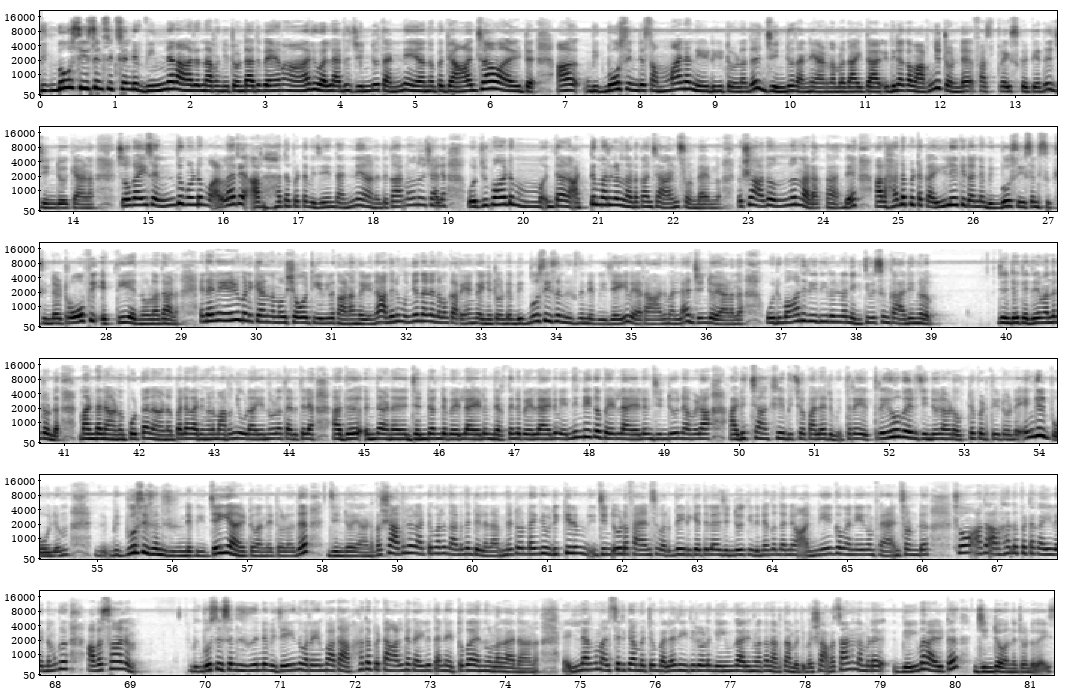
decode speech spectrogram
Big boss season സിക്സിന്റെ winner ആരെന്ന് അറിഞ്ഞിട്ടുണ്ട്. അത് വേറെ ആരുമല്ല അത് ജിൻഡു തന്നെയാണ് അപ്പൊ രാജാവായിട്ട് ആ ബിഗ് ബോസിന്റെ സമ്മാനം നേടിയിട്ടുള്ളത് ജിൻഡു തന്നെയാണ്. നമ്മൾ ഇതാ ഇതിനൊക്കെ അറിഞ്ഞിട്ടുണ്ട് ഫസ്റ്റ് പ്രൈസ് കിട്ടിയത് ജിൻഡുക്കാണ്. സോ ഗൈസ് എന്തുകൊണ്ടും വളരെ അർഹതപ്പെട്ട വിജയം തന്നെയാണ് ഇത്? കാരണം എന്ന് വെച്ചാൽ ഒരുപാട് എന്താണ് അട്ടിമറികൾ നടക്കാൻ ചാൻസ് ഉണ്ടായിരുന്നു. പക്ഷെ അതൊന്നും നടക്കാതെ അർഹതപ്പെട്ട കയ്യിലേക്ക് തന്നെ ബിഗ് ബോസ് സീസൺ സിക്സിന്റെ ട്രോഫി എത്തി എന്നുള്ളതാണ്. എന്തായാലും ഏഴ് മണിക്കാണ് നമുക്ക് ഷോ ടി വിയിൽ കാണാൻ കഴിയുന്നത്. അതിന് മുന്നേ തന്നെ നമുക്ക് അറിയാൻ കഴിഞ്ഞിട്ടുണ്ട് ബിഗ് ബോസ് സീസൺ സിക്സിന്റെ വിജയി വേറെ ആരുമല്ല ജിൻഡോയാണെന്ന്. ഒരുപാട് രീതിയിലുള്ള നെഗറ്റീവ്സും കാര്യങ്ങളും ജിൻഡോയ്ക്കെതിരെ വന്നിട്ടുണ്ട്. മണ്ടനാണ് പൊട്ടനാണ് പല കാര്യങ്ങളും അറിഞ്ഞുകൂടാ എന്നുള്ള തരത്തിൽ അത് എന്താണ് ജെൻഡറിന്റെ പേരിലായാലും നിറത്തിന്റെ പേരിലായാലും എന്തിന്റെയൊക്കെ പേരിലായാലും ജിൻഡുവിനെ അവിടെ അടിച്ചാക്ഷേപിച്ച പലരും ഇത്ര എത്രയോ പേര് ജിൻഡുവിനെ അവിടെ ഒറ്റപ്പെടുത്തിയിട്ടുണ്ട്. എങ്കിൽ പോലും ബിഗ് ബോസ് സീസൺ സീസണിന്റെ വിജയിയായിട്ട് വന്നിട്ടുള്ളത് ജിൻഡോയാണ് പക്ഷെ അതിലൊരു അട്ടിമറി നടന്നിട്ടില്ല. നടന്നിട്ടുണ്ടെങ്കിൽ ഒരിക്കലും ജിൻഡോയുടെ ഫാൻസ് വെറുതെ ഇരിക്കത്തില്ല. ജിൻഡോയ്ക്ക് ഇതിനൊക്കെ തന്നെ അനേകം അനേകം ഫാൻസ് ഉണ്ട്. സോ അത് അർഹതപ്പെട്ട കയ്യിൽ നമുക്ക് അവസാനം ബിഗ് ബോസ് സീസൺ സീസണിന്റെ വിജയി എന്ന് പറയുമ്പോൾ അത് അർഹതപ്പെട്ട ആളിന്റെ കയ്യിൽ തന്നെ എത്തുക എന്നുള്ള കാര്യമാണ് എല്ലാവർക്കും മത്സരിക്കാൻ പറ്റും പല രീതിയിലുള്ള ഗെയിം കാര്യങ്ങളൊക്കെ നടത്താൻ പറ്റും. പക്ഷെ അവസാനം നമ്മുടെ ഗെയിമറായിട്ട് ജിൻഡോ വന്നിട്ടുണ്ട് ഗൈസ്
